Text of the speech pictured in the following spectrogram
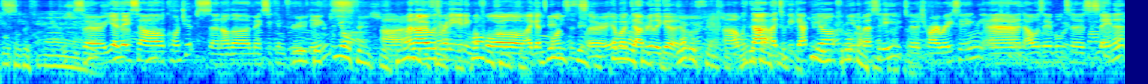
Foods. So yeah, they sell corn chips and other Mexican food things. Uh, and I was already eating before I get sponsored, so it worked out really good. Uh, with that, I took a gap year from university to try racing, and I was able to sustain it.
